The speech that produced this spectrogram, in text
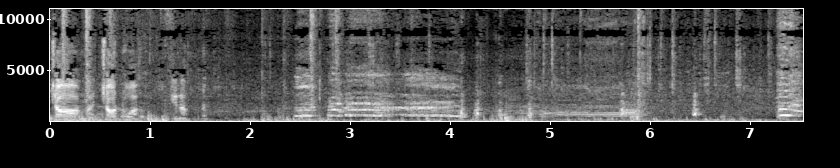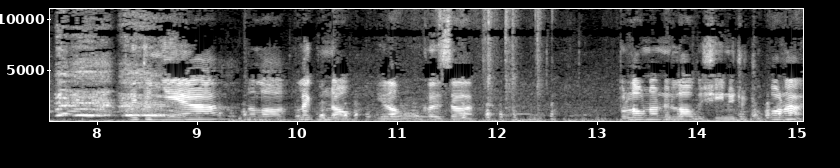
cho mà cho đua you know. Cái thứ nhé nó là lấy cũng nào you know because uh, ờ, tôi lâu nó nên lâu thì xin nên cho chú con ha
